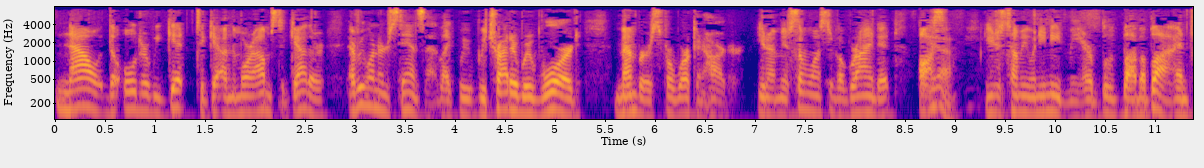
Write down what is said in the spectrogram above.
now the older we get to get on the more albums together, everyone understands that. Like we, we try to reward members for working harder. You know, I mean, if someone wants to go grind it, awesome. Yeah. You just tell me when you need me or blah, blah, blah. And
